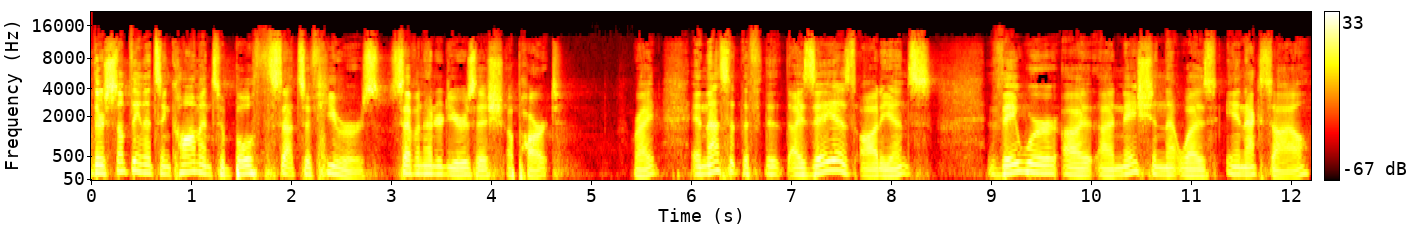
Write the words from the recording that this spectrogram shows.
there's something that's in common to both sets of hearers, 700 years ish apart right? And that's that the, the, Isaiah's audience, they were a, a, nation that was in exile,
